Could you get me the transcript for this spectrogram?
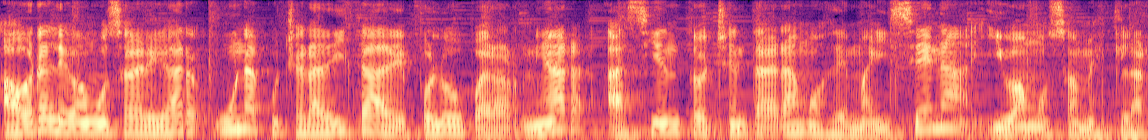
Ahora le vamos a agregar una cucharadita de polvo para hornear a 180 gramos de maicena y vamos a mezclar.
